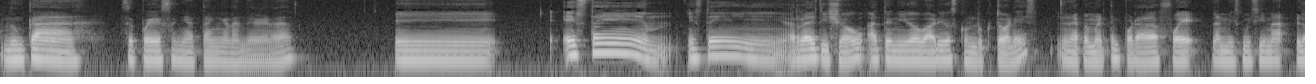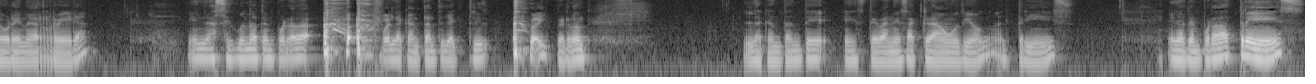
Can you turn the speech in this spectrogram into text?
nunca se puede soñar tan grande, ¿verdad? Eh, este, este reality show ha tenido varios conductores. En la primera temporada fue la mismísima Lorena Herrera. En la segunda temporada fue la cantante y actriz. ay, perdón. La cantante este, Vanessa Claudio, actriz. En la temporada 3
